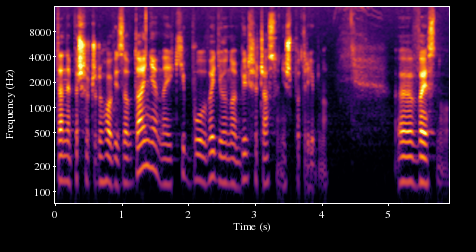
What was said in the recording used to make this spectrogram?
та не першочергові завдання, на які було виділено більше часу, ніж потрібно. Е, Висновок.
